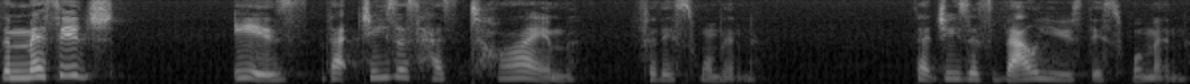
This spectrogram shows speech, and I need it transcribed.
the message is that Jesus has time for this woman, that Jesus values this woman,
